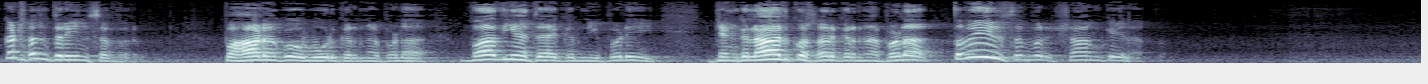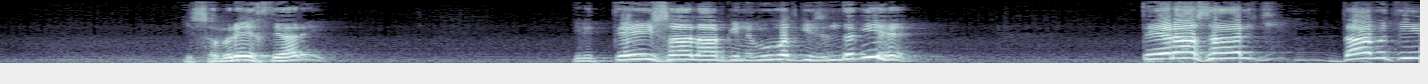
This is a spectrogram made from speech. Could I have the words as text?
کٹھن ترین سفر۔ پہاڑوں کو عبور کرنا پڑا، وادیاں طے کرنی پڑی، جنگلات کو سر کرنا پڑا، طویل سفر شام کے علاقے یہ صبر اختیاری۔ یعنی تیئیس سال آپ کی نبوت کی زندگی ہے۔ تیرہ سال دعوتی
